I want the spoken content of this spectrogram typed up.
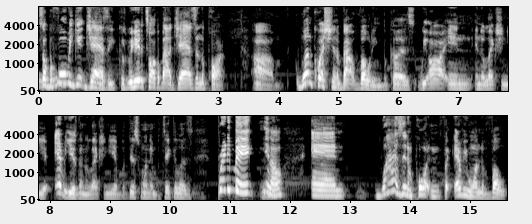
So mm-hmm. before we get jazzy, because we're here to talk about jazz in the park, um, one question about voting because we are in an election year. Every year is an election year, but this one in particular is pretty big, you mm-hmm. know. And why is it important for everyone to vote?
